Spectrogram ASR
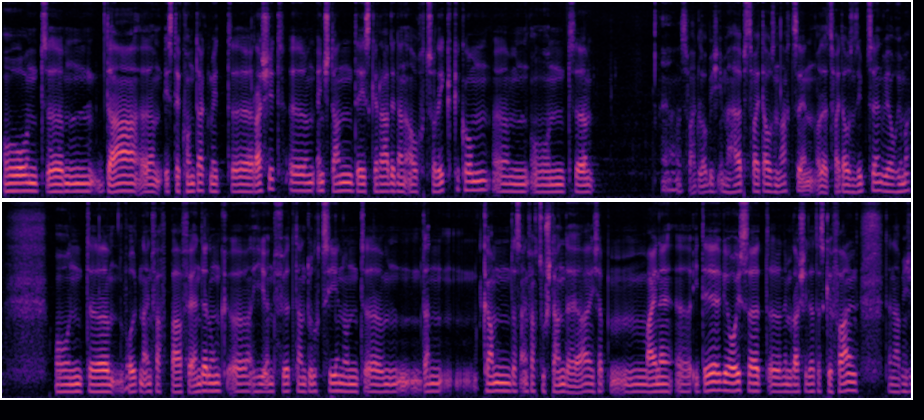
Und ähm, da äh, ist der Kontakt mit äh, Rashid äh, entstanden, der ist gerade dann auch zurückgekommen ähm, und äh, das war glaube ich im Herbst 2018 oder 2017, wie auch immer und äh, wollten einfach ein paar Veränderungen äh, hier in Fürth dann durchziehen und ähm, dann kam das einfach zustande. Ja. Ich habe meine äh, Idee geäußert, äh, dem Rashid hat das gefallen. Dann habe ich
